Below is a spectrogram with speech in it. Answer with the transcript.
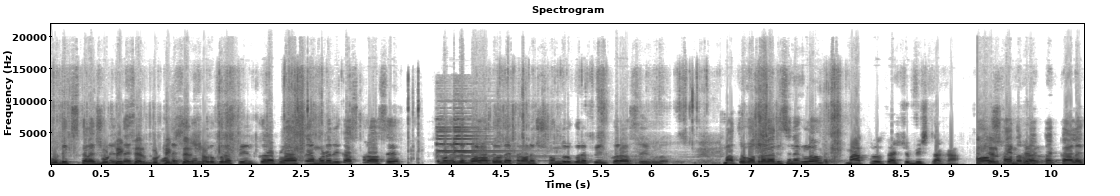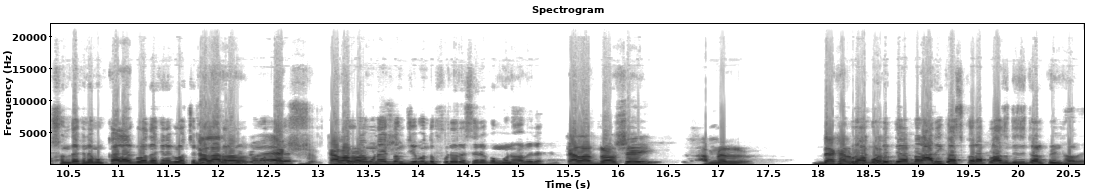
বুটিক্স কালেকশন সুন্দর করে প্রিন্ট করা প্লাস এমব্রয়ডারি কাজ করা আছে এবং এই যে গলাতেও দেখেন অনেক সুন্দর করে প্রিন্ট করা আছে এগুলো। মাত্র কত টাকা দিচ্ছেন এগুলো? মাত্র চারশো বিশ টাকা। অসাধারণ একটা কালেকশন দেখেন এবং কালারগুলো দেখেন এগুলো হচ্ছে কালার। কালার মনে একদম জীবন্ত ফুটে রয়েছে এরকম মনে হবে দেখেন। কালারটাও সেই আপনার দেখার পুরো বডিতে আপনার আরি কাজ করা প্লাস ডিজিটাল প্রিন্ট হবে।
